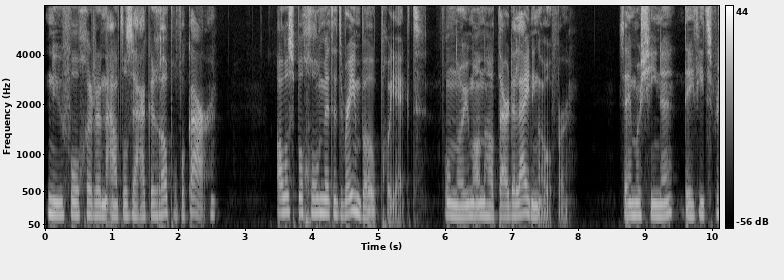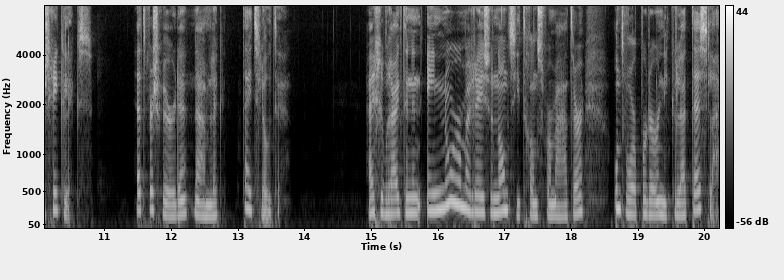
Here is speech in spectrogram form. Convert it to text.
Nu volgen er een aantal zaken rap op elkaar. Alles begon met het Rainbow-project. Von Neumann had daar de leiding over. Zijn machine deed iets verschrikkelijks. Het verscheurde namelijk tijdsloten. Hij gebruikte een enorme resonantietransformator ontworpen door Nikola Tesla,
